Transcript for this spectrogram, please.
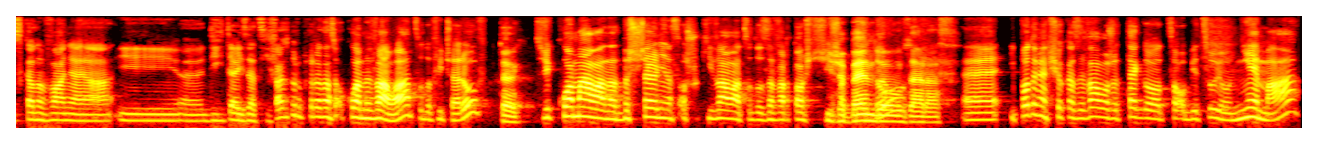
skanowania i digitalizacji faktur, która nas okłamywała co do feature'ów, tak. w sensie kłamała nas, bezczelnie nas oszukiwała co do zawartości. I że będą zaraz. I potem jak się okazywało, że tego, co obiecują nie ma,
